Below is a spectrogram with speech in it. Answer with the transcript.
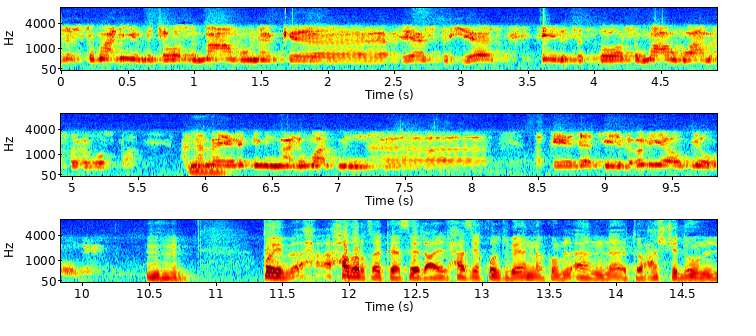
لست معنيا بالتواصل معهم هناك آه، رئاسة الجهاز هي التي تتواصل معهم ومع الوسطى. أنا ما يردني من معلومات من آه، قياداتي العليا وابلغهم به طيب حضرتك سيد علي الحاسي قلت بأنكم الآن تحشدون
